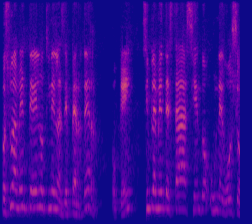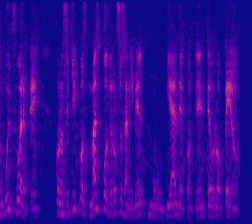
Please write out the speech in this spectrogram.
pues solamente él no tiene las de perder, ¿ok? Simplemente está haciendo un negocio muy fuerte con los equipos más poderosos a nivel mundial del continente europeo,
